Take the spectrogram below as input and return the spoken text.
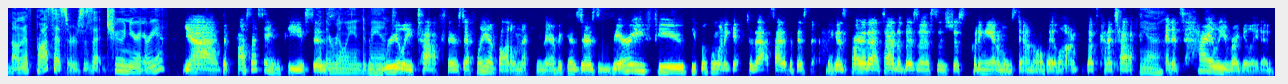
not enough processors. Is that true in your area? Yeah, the processing piece Yeah, is they're really in demand. really tough. There's definitely a bottlenecking there because there's very few people who want to get to that side of the business because part of that side of the business is just putting animals down all day long. That's kind of tough. yeah. And it's highly regulated,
